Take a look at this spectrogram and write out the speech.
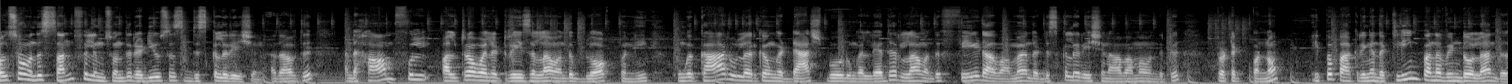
ஆல்சோ வந்து சன் ஃபிலிம்ஸ் வந்து ரெடியூசஸ் டிஸ்கலரேஷன் அதாவது அந்த ஹார்ம்ஃபுல் அல்ட்ரா வயலட் ரேஸ் எல்லாம் வந்து பிளாக் பண்ணி உங்கள் கார் உள்ளே இருக்க உங்கள் டேஷ்போர்டு உங்கள் லெதர்லாம் வந்து ஃபேட் ஆகாமல் அந்த டிஸ்கலரேஷன் ஆகாமல் வந்துட்டு ப்ரொடெக்ட் பண்ணோம். இப்போ பார்க்குறீங்க அந்த க்ளீன் பண்ண விண்டோவில் அந்த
